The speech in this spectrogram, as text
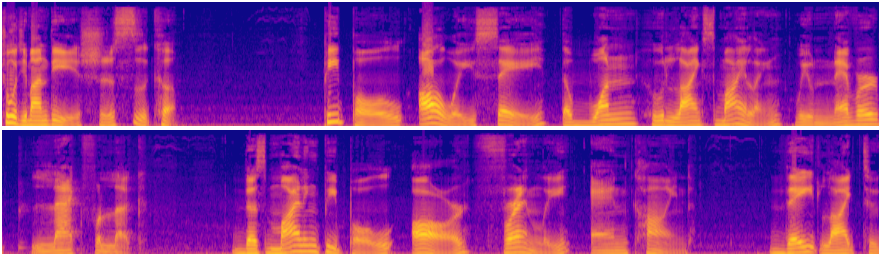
初级班第十四课。People always say the one who likes smiling will never lack for luck. The smiling people are friendly and kind. They like to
